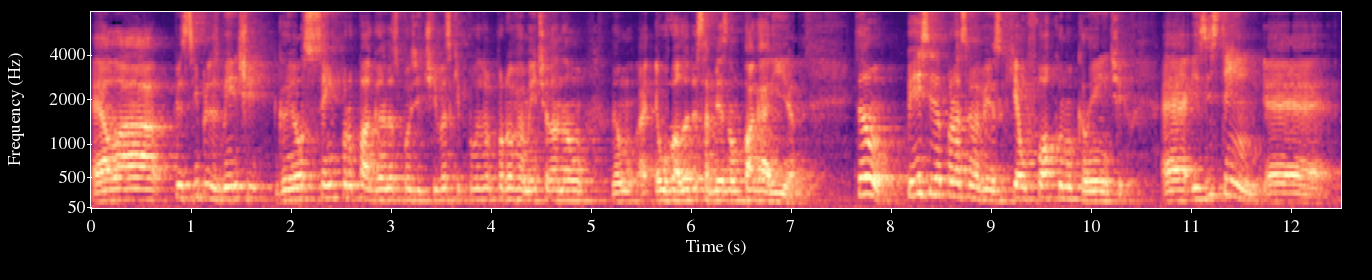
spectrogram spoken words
ela simplesmente ganhou 100 propagandas positivas que provavelmente ela não, não, é, o valor dessa mesa não pagaria. Então, pense da próxima vez que é o foco no cliente. É, existem é,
